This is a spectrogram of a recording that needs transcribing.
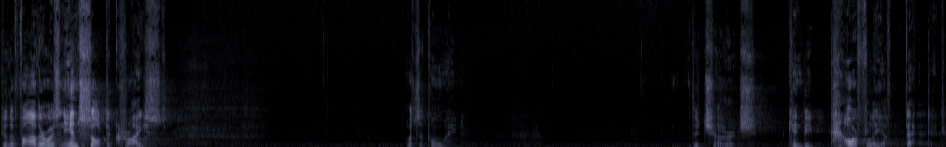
to the Father, it was an insult to Christ. What's the point? The church can be powerfully affected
